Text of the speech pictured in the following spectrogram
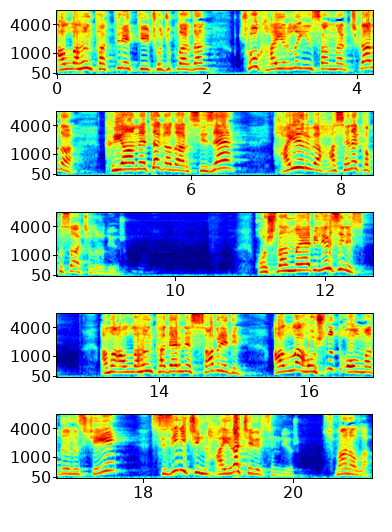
Allah'ın takdir ettiği çocuklardan çok hayırlı insanlar çıkar da kıyamete kadar size hayır ve hasene kapısı açılır diyor. Hoşlanmayabilirsiniz. Ama Allah'ın kaderine sabredin. Allah hoşnut olmadığınız şeyi sizin için hayra çevirsin diyor. Subhanallah.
